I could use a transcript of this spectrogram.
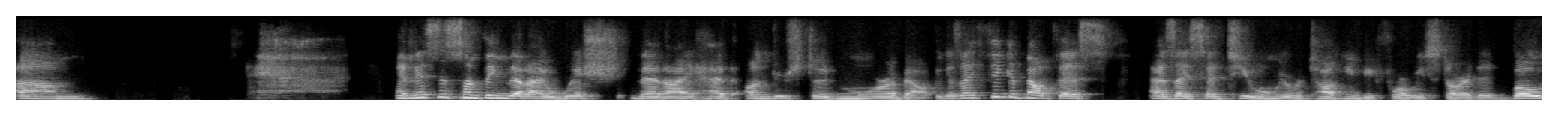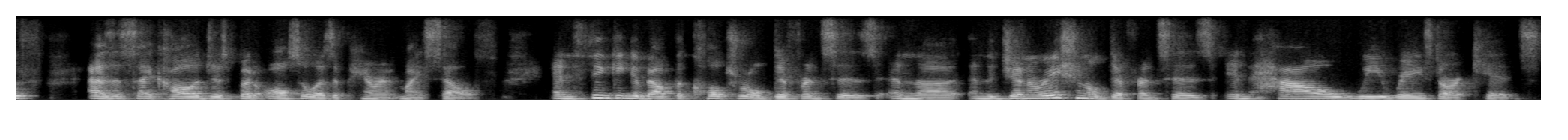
um and this is something that I wish that I had understood more about because I think about this, as I said to you when we were talking before we started, both as a psychologist, but also as a parent myself and thinking about the cultural differences and the and the generational differences in how we raised our kids.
